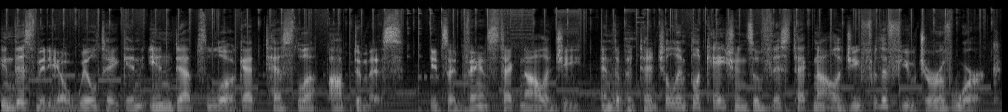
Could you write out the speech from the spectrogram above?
In this video, we'll take an in-depth look at Tesla Optimus, its advanced technology, and the potential implications of this technology for the future of work.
